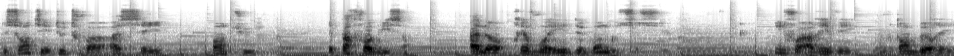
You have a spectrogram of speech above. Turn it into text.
Le sentier est toutefois assez pentu et parfois glissant, alors prévoyez de bonnes chaussures. Une fois arrivé, vous tomberez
